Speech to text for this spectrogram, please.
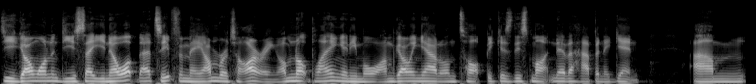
do you go on and do you say, you know what, that's it for me. I'm retiring. I'm not playing anymore. I'm going out on top because this might never happen again. Um,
